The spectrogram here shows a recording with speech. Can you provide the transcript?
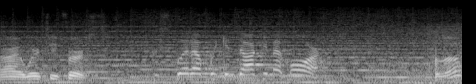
All right, where to first? We split up, we can document more. Hello?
